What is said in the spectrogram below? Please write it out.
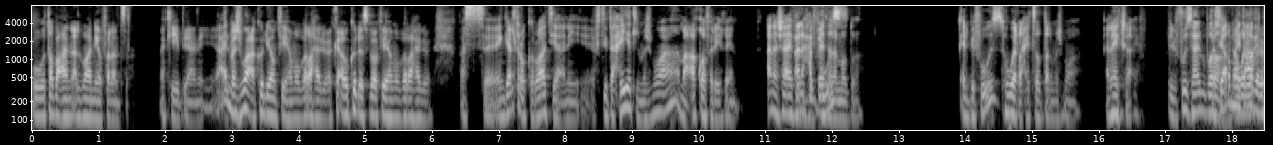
وطبعا ألمانيا وفرنسا أكيد يعني. هاي المجموعة كل يوم فيها مباراة حلوة أو كل أسبوع فيها مباراة حلوة. بس إنجلترا وكرواتيا يعني افتتاحية المجموعة مع أقوى فريقين. أنا شايف أنا حبيت هذا الموضوع اللي بيفوز هو اللي راح يتصدر المجموعة. أنا هيك شايف. اللي بيفوز هاي المباراة بس يا رب ما يتعادلوا.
